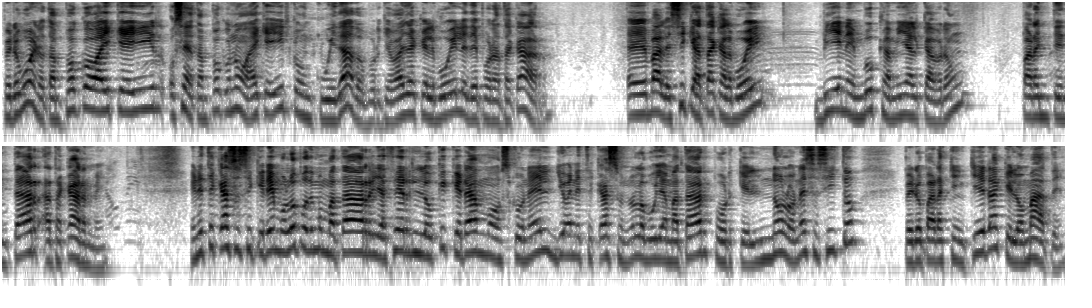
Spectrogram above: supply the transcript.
Pero bueno, tampoco hay que ir, o sea, tampoco no, hay que ir con cuidado, porque vaya que el buey le dé por atacar. Eh, vale, sí que ataca al buey viene en busca mía el cabrón para intentar atacarme. En este caso, si queremos, lo podemos matar y hacer lo que queramos con él. Yo en este caso no lo voy a matar porque no lo necesito, pero para quien quiera que lo mate.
